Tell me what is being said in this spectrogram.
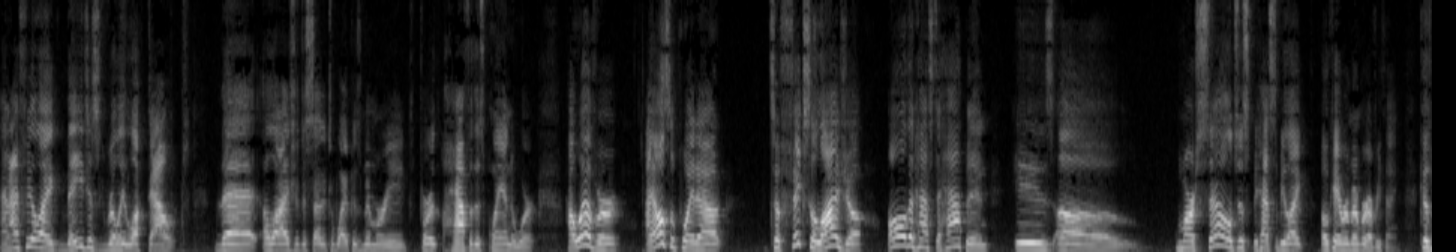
and I feel like they just really lucked out that Elijah decided to wipe his memory for half of this plan to work. However, I also point out to fix Elijah, all that has to happen is uh, Marcel just has to be like, okay, remember everything. Because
